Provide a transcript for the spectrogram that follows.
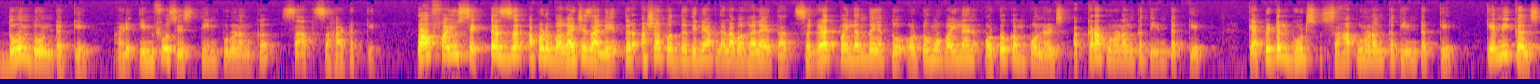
दोन दोन टक्के आणि इन्फोसिस तीन पूर्णांक सात सहा टक्के. टॉप फाईव्ह सेक्टर्स जर आपण बघायचे झाले तर अशा पद्धतीने आपल्याला बघायला येतात. सगळ्यात पहिल्यांदा येतो ऑटोमोबाईल अँड ऑटो कंपोनंट्स अकरा पूर्णांक तीन टक्के कॅपिटल गुड्स सहा पूर्णांक तीन टक्के केमिकल्स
